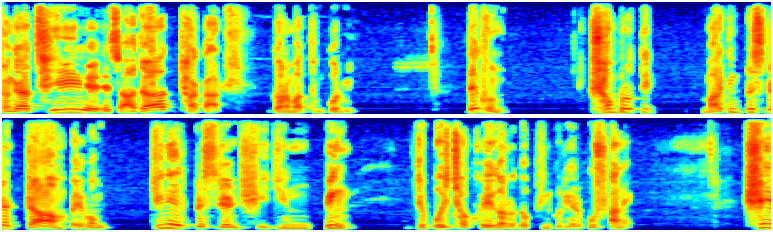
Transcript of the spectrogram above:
সঙ্গে আছি এস আজাদ, ঢাকার গণমাধ্যম কর্মী। দেখুন, সম্প্রতি মার্কিন প্রেসিডেন্ট ট্রাম্প এবং চীনের প্রেসিডেন্ট শি জিনপিং যে বৈঠক হয়ে গেল দক্ষিণ কোরিয়ার বুসানে সেই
